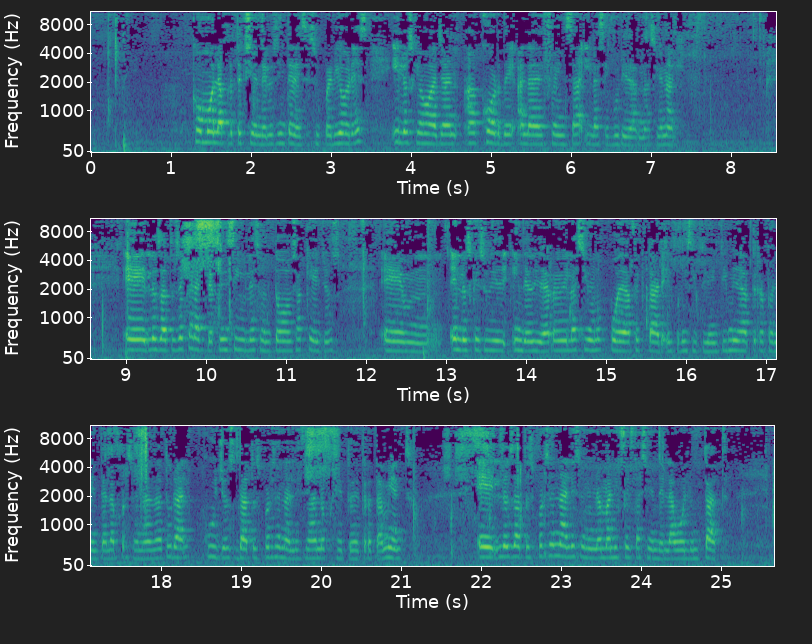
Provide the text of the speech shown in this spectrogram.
como la protección de los intereses superiores y los que vayan acorde a la defensa y la seguridad nacional. Eh, los datos de carácter sensible son todos aquellos em, en los que su indebida revelación puede afectar el principio de intimidad referente a la persona natural cuyos datos personales sean objeto de tratamiento. Eh, los datos personales son una manifestación de la voluntad.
